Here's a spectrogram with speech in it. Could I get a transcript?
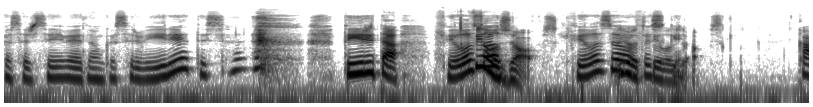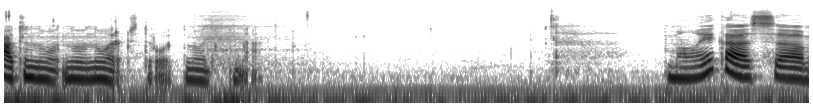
Kas ir sieviete un kas ir vīrietis? Tīri tā filozof filozofiski. Filozofiski. filozofiski. Kā tu no, no, noraksturot, nodefinētu? Man liekas, uh,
